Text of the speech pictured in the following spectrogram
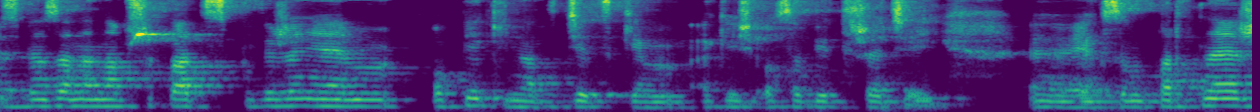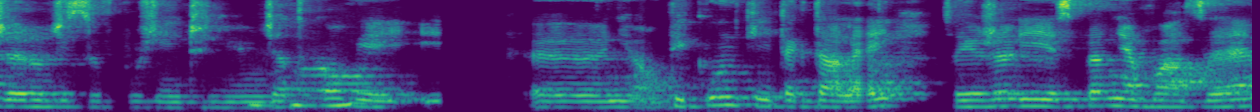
związane na przykład z powierzeniem opieki nad dzieckiem jakiejś osobie trzeciej, e, jak są partnerzy rodziców później, czy nie wiem, mhm. dziadkowie i nie wiem, opiekunki i tak dalej, to jeżeli jest pełnia władzy,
